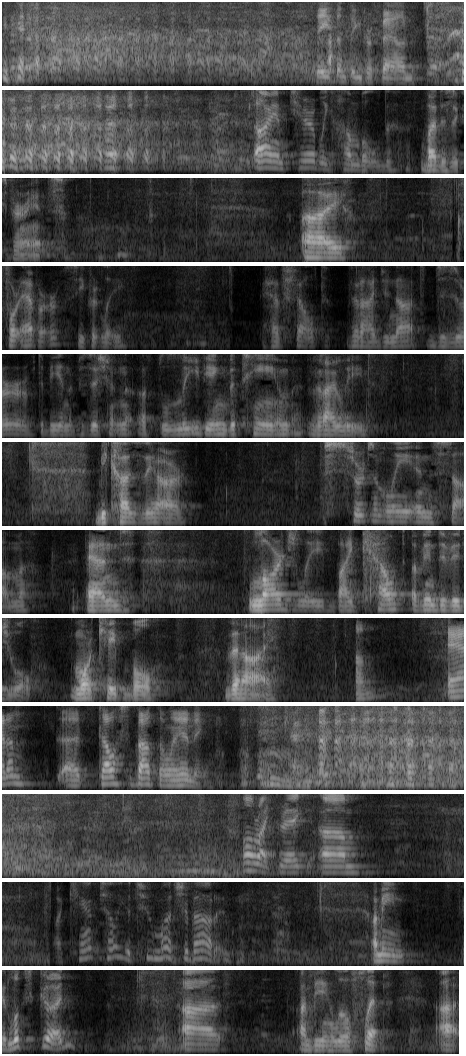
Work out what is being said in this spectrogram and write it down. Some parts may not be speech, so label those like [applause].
[laughs] Say something profound. I am terribly humbled by this experience. I forever, secretly, have felt that I do not deserve to be in the position of leading the team that I lead. Because they are certainly in some and largely by count of individual more capable than I. Adam, uh, tell us about the landing. [laughs] All right, Greg. Um, I can't tell you too much about it. I mean, it looks good. Uh, I'm being a little flip. Uh,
